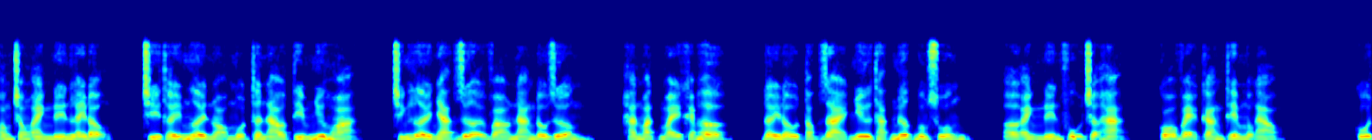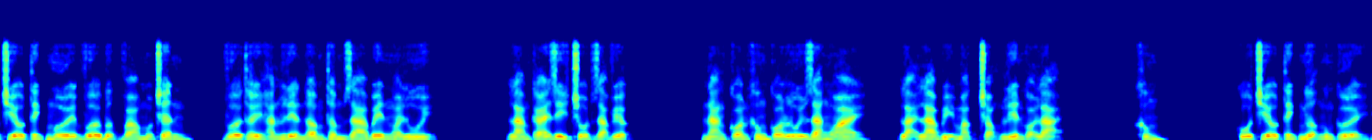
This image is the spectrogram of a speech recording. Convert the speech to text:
Phòng trong ánh nến lay động, chỉ thấy người nọ một thân áo tím như họa, chính lười nhác dựa vào nàng đầu giường, hắn mặt mày khép hờ, đầy đầu tóc dài như thác nước buông xuống, ở ánh nến phụ trợ hạ, có vẻ càng thêm mộng ảo. Cố triều tích mới vừa bước vào một chân, vừa thấy hắn liền âm thầm ra bên ngoài lui. Làm cái gì trột dạ việc? Nàng còn không có lui ra ngoài, lại là bị mặc trọng liên gọi lại. Không. Cố triều tích ngượng ngùng cười,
